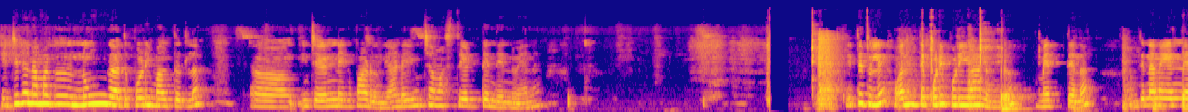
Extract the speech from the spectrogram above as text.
ಹೆಚ್ಚಿಗೆ ನಮಗೆ ನುಂಗ ಅದು ಪೊಡಿ ಮಲ್ತದ್ಲ ಇಂಚ ಎಣ್ಣೆಗೆ ಪಾಡೋಲಿ ಅಂಡ ಇಂಚ ಮಸ್ತ್ ಎಡ್ಡೆಂದೆನ್ನು ಏನು ಇತ್ತೆ ತುಲಿ, ಒಂತೆ ಪುಡಿ ಪುಡಿ ಆನುಂಡು ಮೆತ್ತೆಲ. ಮತ್ತೆ ನಾನು ಎಣ್ಣೆ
